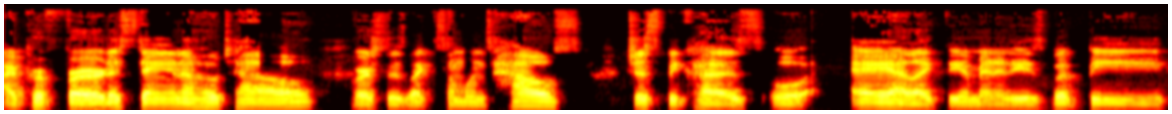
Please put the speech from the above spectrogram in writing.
I prefer to stay in a hotel versus like someone's house just because, well, A, I like the amenities, but B,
